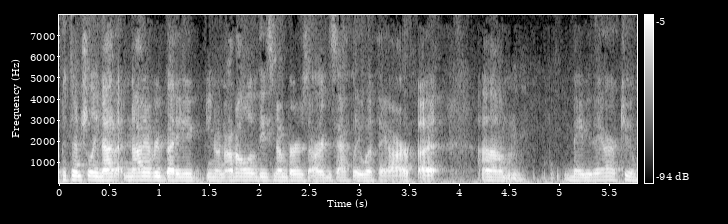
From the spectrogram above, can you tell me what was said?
potentially not not everybody, you know, not all of these numbers are exactly what they are, but um, maybe they are too.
